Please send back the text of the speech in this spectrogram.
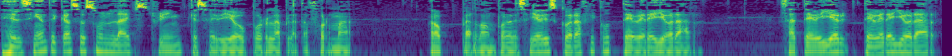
El siguiente caso es un live stream que se dio por la plataforma, no, perdón, por el sello discográfico Te Veré Llorar. O sea, Te, Te Veré Llorar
